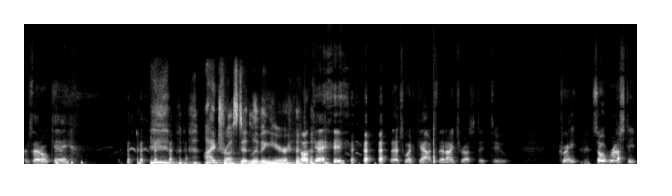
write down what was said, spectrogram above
Or is that okay? I trust it living here. okay. That's what counts. Then I trust it too. Great. So, Rusty,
